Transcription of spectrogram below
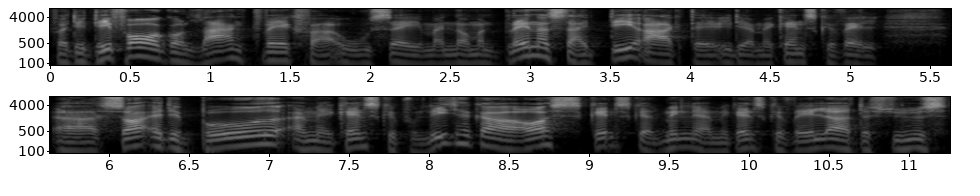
For det, det foregår langt væk fra USA, men når man blander sig direkte i det amerikanske valg, øh, så er det både amerikanske politikere og også ganske almindelige amerikanske vælgere, der synes,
